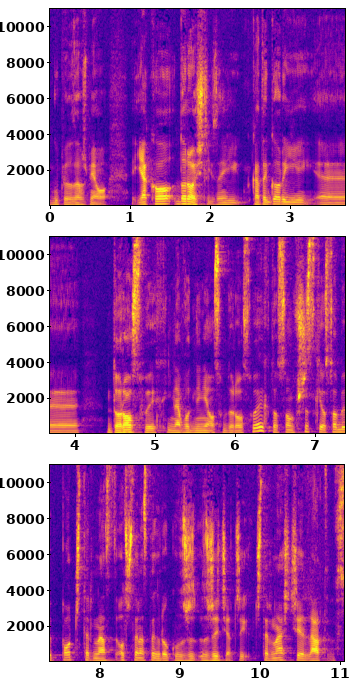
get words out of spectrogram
głupio to zabrzmiało, jako dorośli. W kategorii e, dorosłych i nawodnienia osób dorosłych to są wszystkie osoby po 14, od 14 roku z, życia, czyli 14 lat w,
